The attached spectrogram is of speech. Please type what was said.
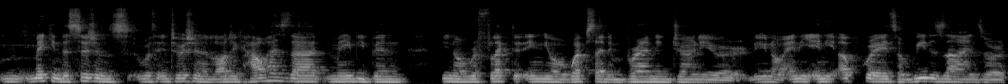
making decisions with intuition and logic how has that maybe been you know reflected in your website and branding journey or you know any any upgrades or redesigns or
